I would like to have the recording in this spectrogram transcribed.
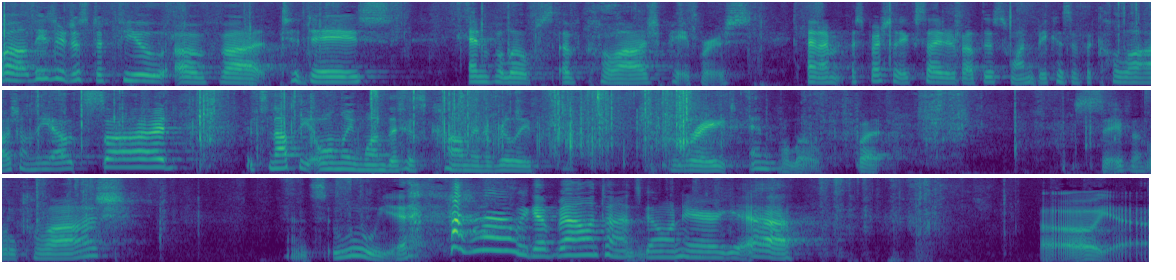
Well, these are just a few of uh, today's envelopes of collage papers. And I'm especially excited about this one because of the collage on the outside. It's not the only one that has come in a really great envelope, but save that little collage. And ooh, yeah, we got Valentine's going here, yeah. Oh yeah,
